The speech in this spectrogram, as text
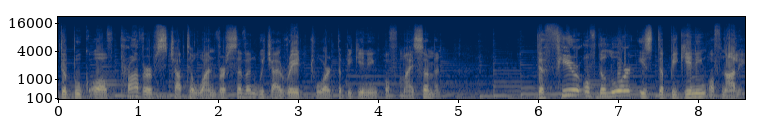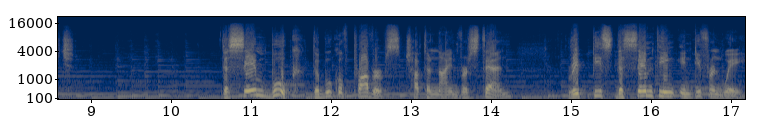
the book of Proverbs, chapter 1, verse 7, which I read toward the beginning of my sermon. The fear of the Lord is the beginning of knowledge. The same book, the book of Proverbs, chapter 9, verse 10, repeats the same thing in different way.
